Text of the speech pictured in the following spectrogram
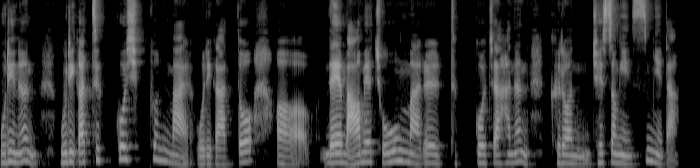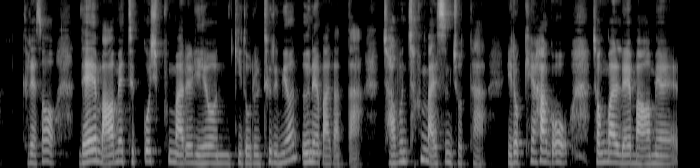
우리는 우리가 듣고 싶은 말, 우리가 또내 어, 마음에 좋은 말을 듣고자 하는 그런 죄성이 있습니다. 그래서 내 마음에 듣고 싶은 말을 예언 기도를 들으면 은혜 받았다. 저분 참 말씀 좋다. 이렇게 하고 정말 내 마음에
